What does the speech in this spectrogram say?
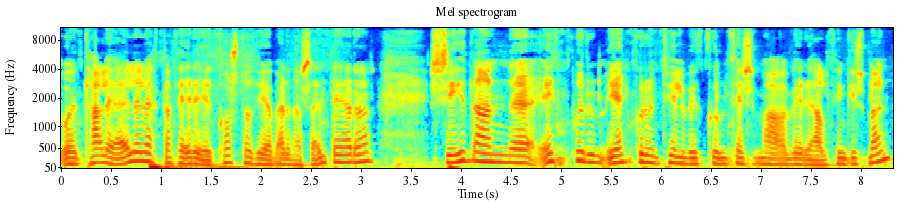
og er talið eðlilegt að þeir eru kost á því að verða sendiherrar. Síðan einhverjum, í einhverjum tilvikum þeir sem hafa verið alþingismenn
